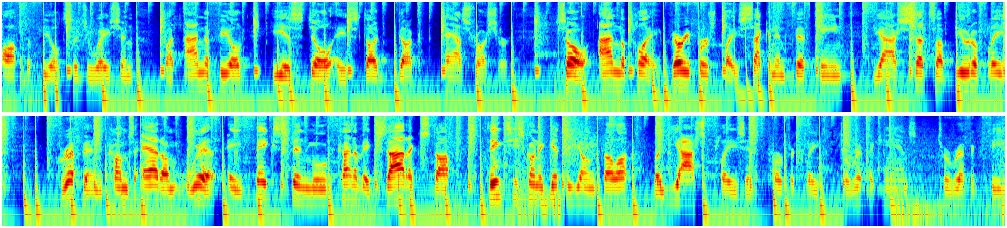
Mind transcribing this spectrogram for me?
off the field situation, but on the field, he is still a stud duck pass rusher. So on the play, very first play, second and 15, Yosh sets up beautifully. Griffen comes at him with a fake spin move, kind of exotic stuff. Thinks he's going to get the young fella, but Yosh plays it perfectly. Terrific hands, terrific feet,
